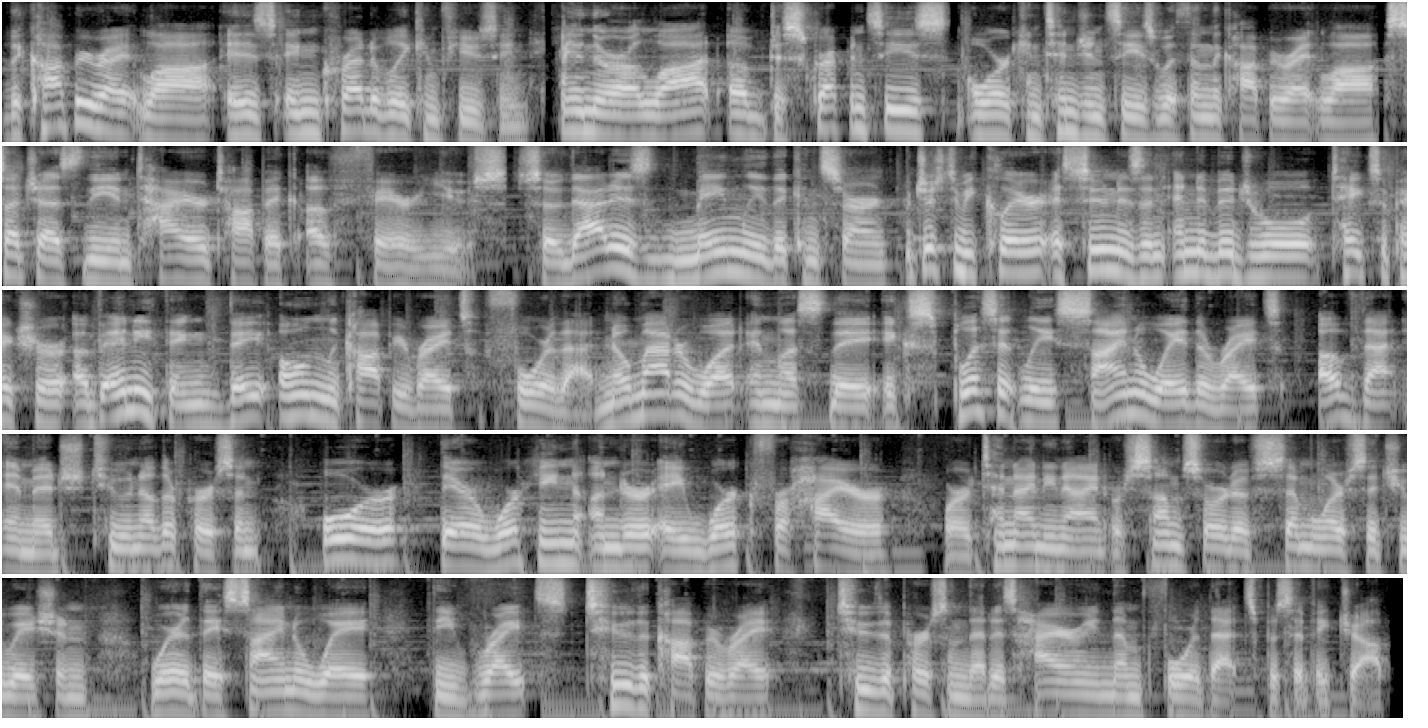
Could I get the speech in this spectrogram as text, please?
The copyright law is incredibly confusing, and there are a lot of discrepancies or contingencies within the copyright law, such as the entire topic of fair use. So that is mainly the concern. But just to be clear, as soon as an individual takes a picture of anything, they own the copyrights for that, no matter what, unless they explicitly sign away the rights of that image to another person or they're working under a work for hire or a 1099 or some sort of similar situation where they sign away the rights to the copyright to the person that is hiring them for that specific job.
